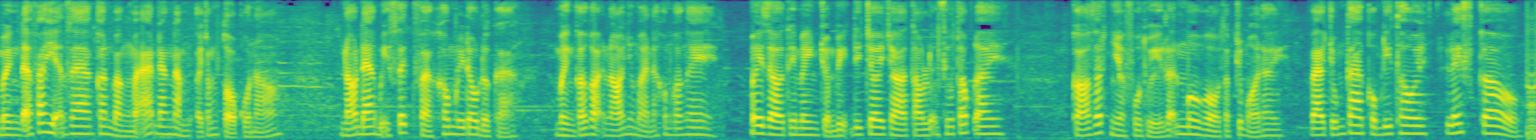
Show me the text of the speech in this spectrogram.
Mình đã phát hiện ra con bằng mã đang nằm ở trong tổ của nó. Nó đang bị xích và không đi đâu được cả. Mình có gọi nó nhưng mà nó không có nghe. Bây giờ thì mình chuẩn bị đi chơi trò tàu lượn siêu tốc đây. Có rất nhiều phù thủy lẫn Moogle tập trung ở đây. Và chúng ta cùng đi thôi. Let's go!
